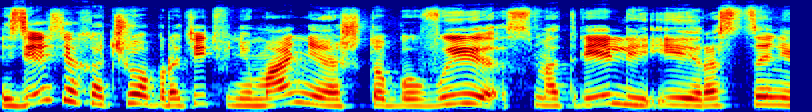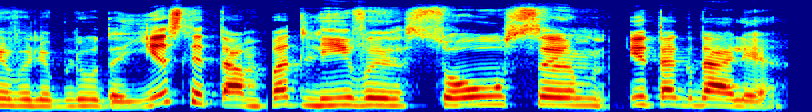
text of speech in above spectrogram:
Здесь я хочу обратить внимание, чтобы вы смотрели и расценивали блюда, если там подливы, соусы и так далее.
